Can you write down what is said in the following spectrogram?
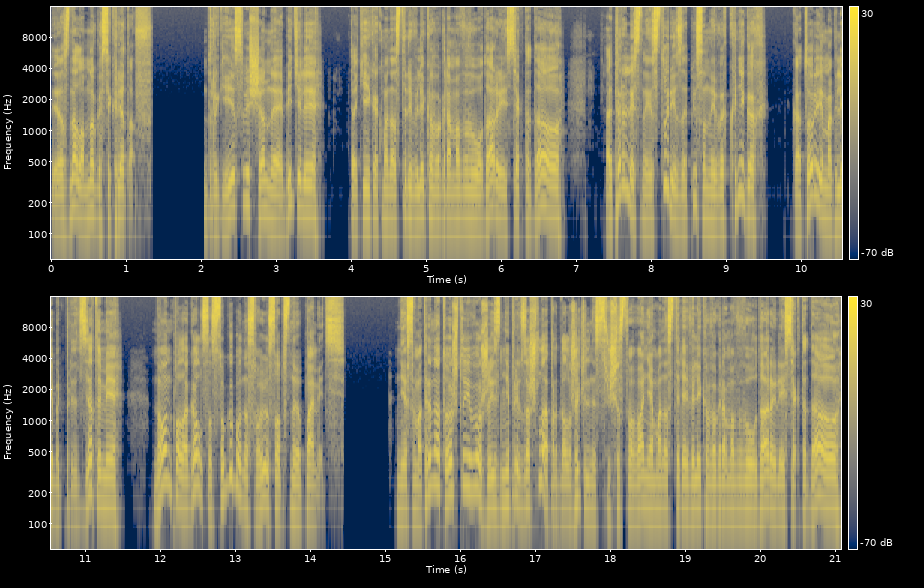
и знало много секретов. Другие священные обители, такие как монастырь Великого Громового Удара и секта Дао, опирались на истории, записанные в их книгах, которые могли быть предвзятыми, но он полагался сугубо на свою собственную память. Несмотря на то, что его жизнь не превзошла продолжительность существования монастыря Великого Громового Удара или секты Дао,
